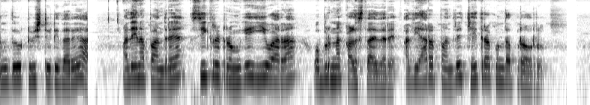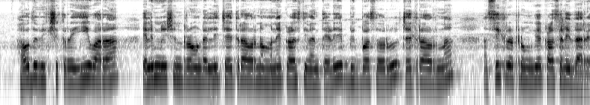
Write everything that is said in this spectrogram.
ಒಂದು ಟ್ವಿಸ್ಟ್ ಇಟ್ಟಿದ್ದಾರೆ. ಅದೇನಪ್ಪ ಅಂದರೆ ಸೀಕ್ರೆಟ್ ರೂಮ್ಗೆ ಈ ವಾರ ಒಬ್ಬರನ್ನ ಕಳಿಸ್ತಾ ಇದ್ದಾರೆ. ಅದು ಯಾರಪ್ಪ ಅಂದರೆ ಚೈತ್ರ ಕುಂದಾಪುರ ಅವರು. ಹೌದು ವೀಕ್ಷಕರೇ, ಈ ವಾರ ಎಲಿಮಿನೇಷನ್ ರೌಂಡಲ್ಲಿ ಚೈತ್ರ ಅವ್ರನ್ನ ಮನೆಗೆ ಕಳಿಸ್ತೀವಿ ಅಂತೇಳಿ ಬಿಗ್ ಬಾಸ್ ಅವರು ಚೈತ್ರ ಅವ್ರನ್ನ ಸೀಕ್ರೆಟ್ ರೂಮ್ಗೆ ಕಳಿಸಲಿದ್ದಾರೆ.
